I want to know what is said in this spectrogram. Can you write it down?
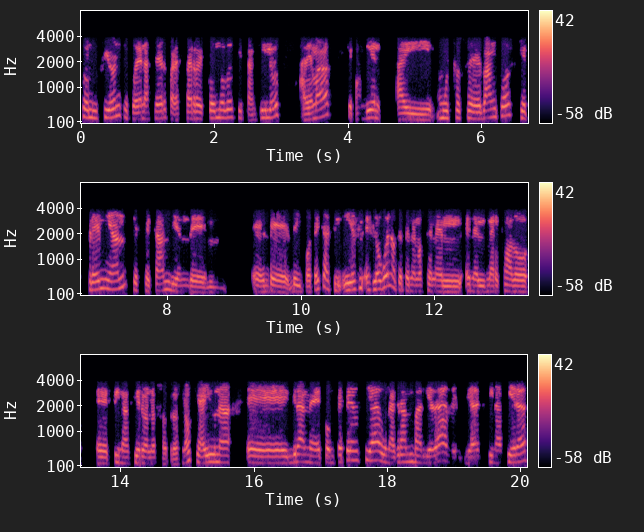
solución que pueden hacer para estar cómodos y tranquilos. Además que también hay muchos eh, bancos que premian que se cambien de, eh, de, hipotecas y, es, es, lo bueno que tenemos en el, en el mercado eh, financiero nosotros, ¿no? Que hay una gran competencia, una gran variedad de entidades financieras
